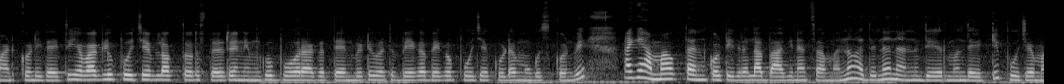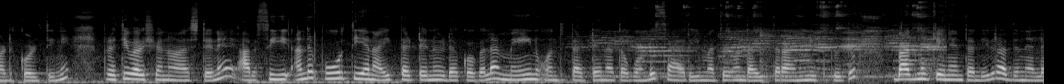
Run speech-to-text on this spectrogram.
ಮಾಡ್ಕೊಂಡಿದ್ದಾಯಿತು. ಯಾವಾಗಲೂ ಪೂಜೆ ಬ್ಲಾಗ್ ತೋರಿಸ್ತಾ ಇದ್ರೆ ನಿಮಗೂ ಬೋರ್ ಆಗುತ್ತೆ ಅಂದ್ಬಿಟ್ಟು ಇವತ್ತು ಬೇಗ ಬೇಗ ಪೂಜೆ ಕೂಡ ಮುಗಿಸ್ಕೊಂಡ್ವಿ. ಹಾಗೆ ಅಮ್ಮ ತಂದುಕೊಟ್ಟಿದ್ರಲ್ಲ ಬಾಗಿನ ಸಾಮಾನು, ಅದನ್ನು ನಾನು ದೇವ್ರ ಮುಂದೆ ಇಟ್ಟು ಪೂಜೆ ಮಾಡ್ಕೊಳ್ತೀನಿ. ಪ್ರತಿ ವರ್ಷವೂ ಅಷ್ಟೇ ಅರಸಿ, ಅಂದರೆ ಪೂರ್ತಿ ಏನು ಐದು ತಟ್ಟೆನೂ ಇಡೋಕ್ಕೋಗಲ್ಲ ಮೇಯ್ನ್ ಒಂದು ತಟ್ಟೆನ ತೊಗೊಂಡು ಸ್ಯಾರಿ ಮತ್ತು ಒಂದು ಐದು ಥರ ಹಣ್ಣು ಇಟ್ಬಿಟ್ಟು ಬಾಗ್ನಕ್ಕೆ ಏನೇನು ತಂದಿದ್ರು ಅದನ್ನೆಲ್ಲ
